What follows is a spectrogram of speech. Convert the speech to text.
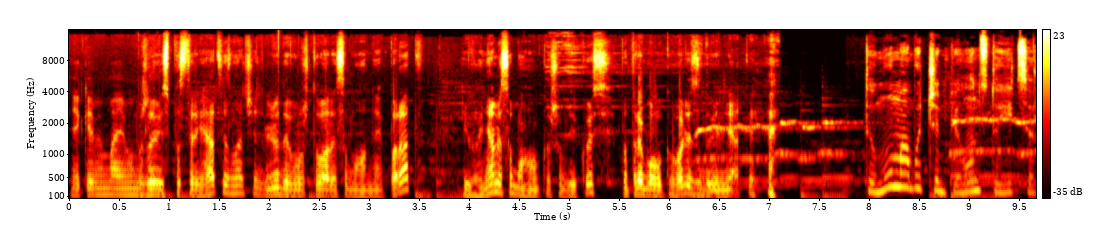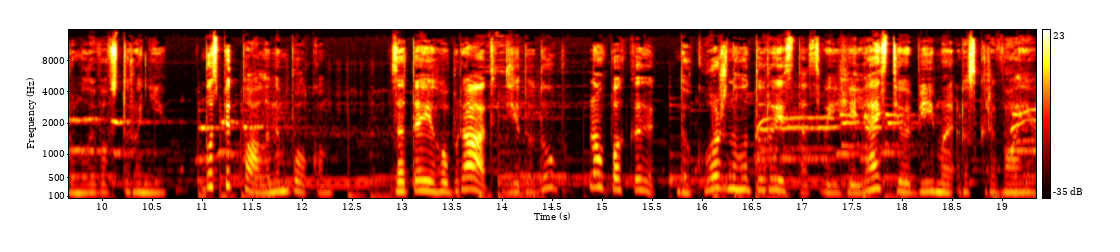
яке ми маємо можливість спостерігати, значить, люди влаштували самогонний апарат і вганяли самогонку, щоб якусь потребу алкоголю задовільняти. Тому, мабуть, чемпіон стоїть соромливо в стороні, бо з підпаленим боком. Зате його брат, дідо Дуб, навпаки, до кожного туриста свої гілясті обійми розкриває.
